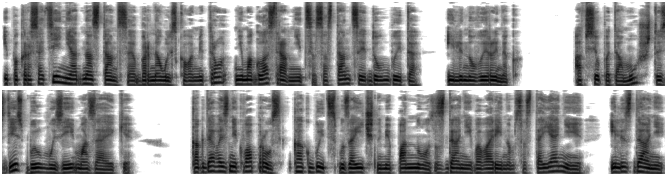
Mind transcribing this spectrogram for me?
И по красоте ни одна станция барнаульского метро не могла сравниться со станцией Дом быта или Новый рынок. А все потому, что здесь был музей мозаики. Когда возник вопрос, как быть с мозаичными панно зданий в аварийном состоянии или зданий,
